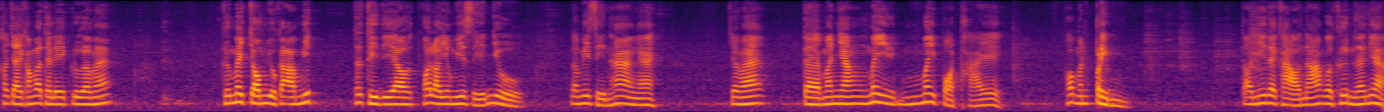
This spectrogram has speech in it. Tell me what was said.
เข้าใจคำว่าทะเลเกลือไหมคือไม่จมอยู่กับอามิตรทัทีเดียว เพราะเรายังมีศีลอยู่ เรามีศีลห้าไงใช่ไหมแต่มันยังไม่ไม่ปลอดภัย เพราะมันปริ่ม ตอนนี้ได้ข่าวน้ำก็ขึ้นแล้วเนี่ย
